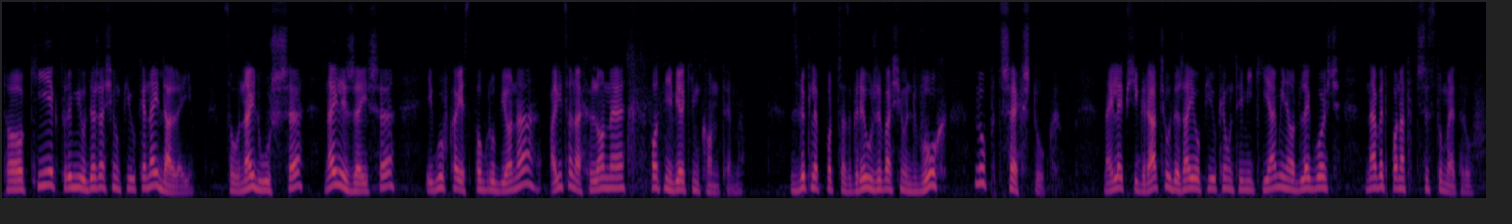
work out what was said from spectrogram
to kije, którymi uderza się piłkę najdalej. Są najdłuższe, najlżejsze i główka jest pogrubiona, a lico nachylone pod niewielkim kątem. Zwykle podczas gry używa się dwóch lub trzech sztuk. Najlepsi gracze uderzają piłkę tymi kijami na odległość nawet ponad 300 metrów.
